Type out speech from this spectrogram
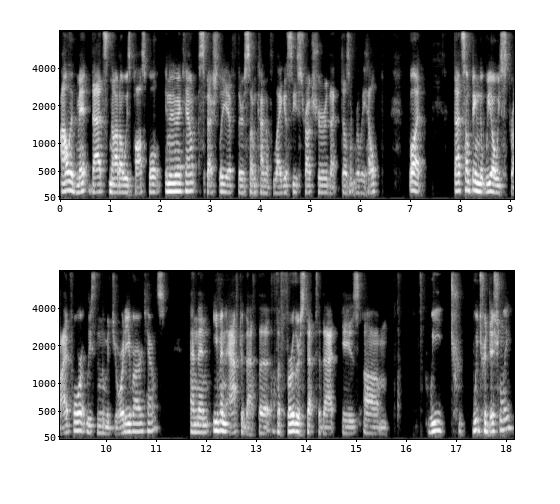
I'll admit that's not always possible in an account, especially if there's some kind of legacy structure that doesn't really help. But that's something that we always strive for, at least in the majority of our accounts. And then even after that, the the further step to that is um, we tr- we traditionally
